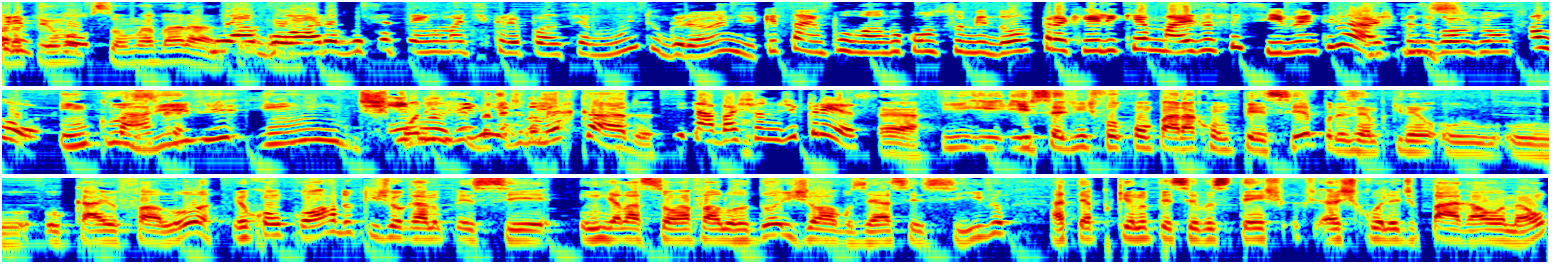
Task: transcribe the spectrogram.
agora tem uma opção mais barata. E agora você tem uma discrepância muito grande que tá empurrando o consumidor para aquele que é mais acessível, entre aspas, Inclusive, igual o João falou. Inclusive saca? em disponibilidade Inclusive, no mercado. E tá baixando de preço. É. E, e, e, se a gente for comparar com o PC, por exemplo, que o, o, o Caio falou, eu concordo que jogar no PC em relação a valor dos jogos é acessível, até porque no PC você tem a escolha de pagar ou não,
